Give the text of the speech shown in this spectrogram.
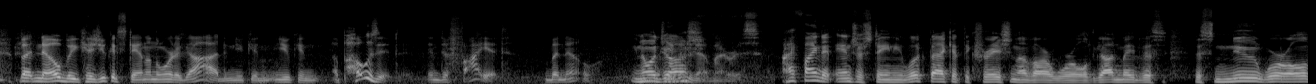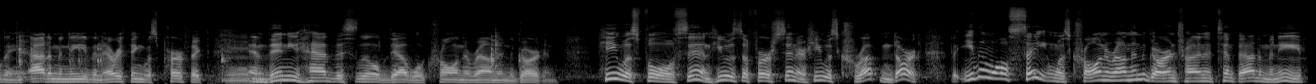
but no, because you could stand on the Word of God and you can you can oppose it and defy it. But no, You know what, Josh? that virus. I find it interesting. You look back at the creation of our world. God made this this new world, and Adam and Eve, and everything was perfect. And mm-hmm. then you had this little devil crawling around in the garden. He was full of sin. He was the first sinner. He was corrupt and dark. But even while Satan was crawling around in the garden trying to tempt Adam and Eve,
